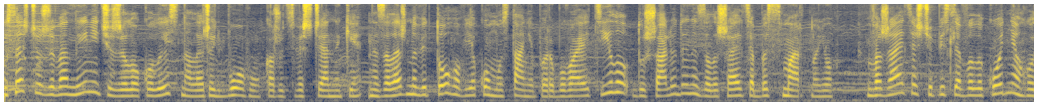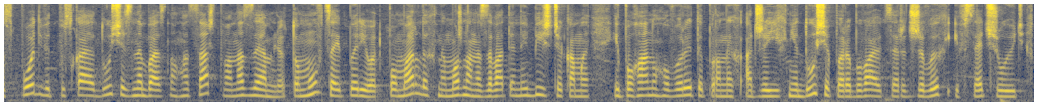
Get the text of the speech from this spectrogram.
Усе, що живе нині чи жило колись, належить Богу, кажуть священники. Незалежно від того, в якому стані перебуває тіло, душа людини залишається безсмертною. Вважається, що після Великодня Господь відпускає душі з небесного царства на землю. Тому в цей період померлих не можна називати небіжчиками і погано говорити про них, адже їхні душі перебувають серед живих і все чують.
